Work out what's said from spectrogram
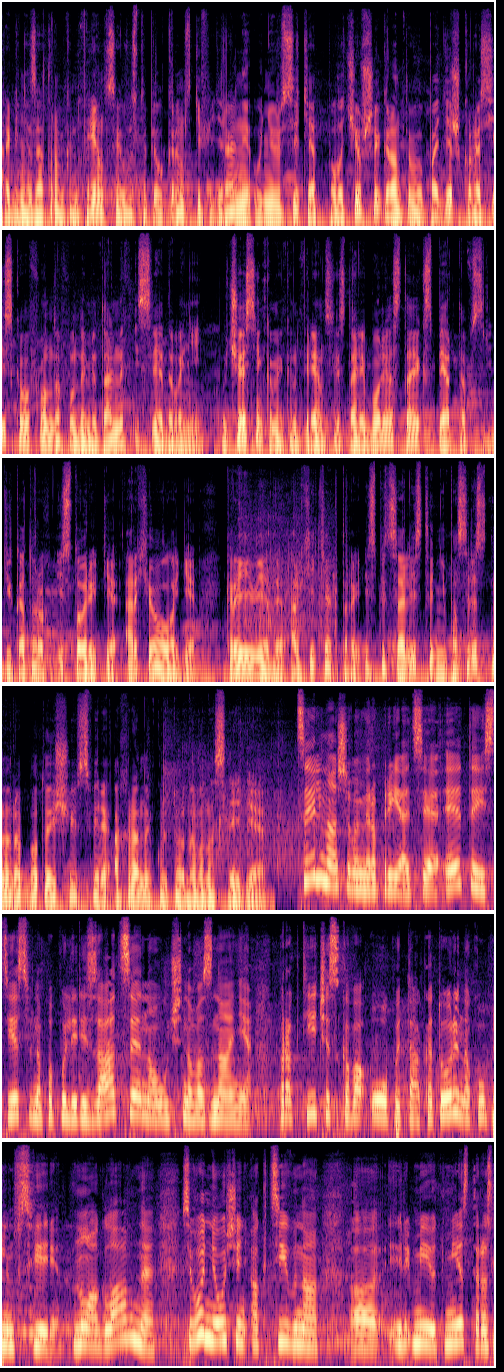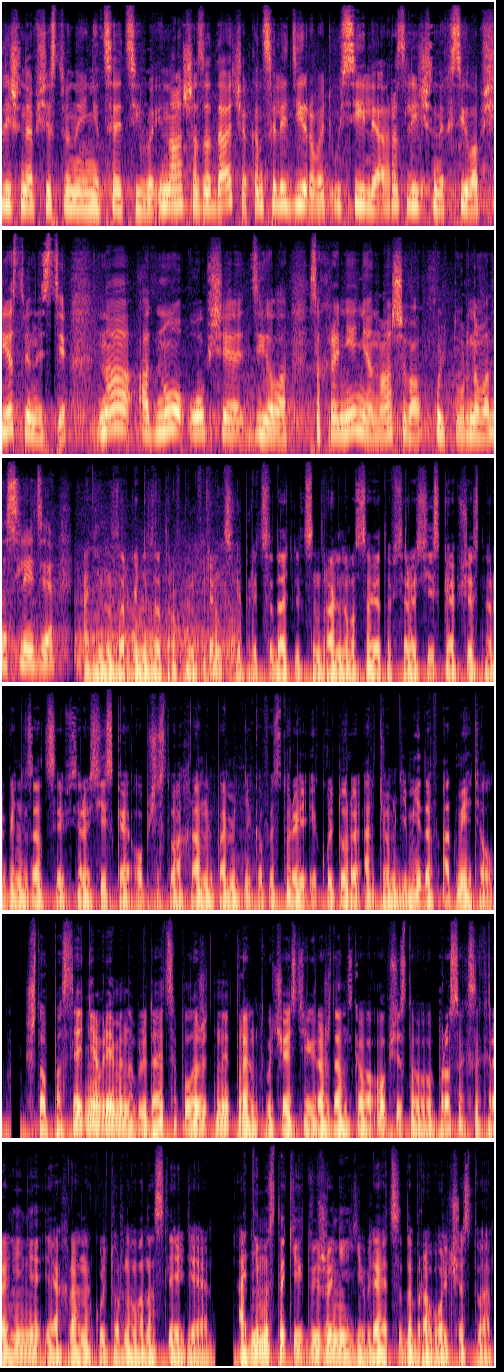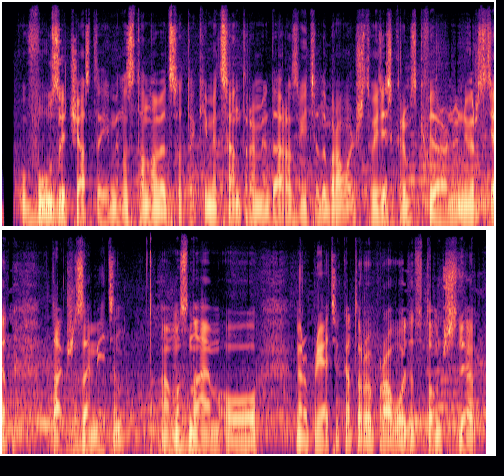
Организатором конференции выступил Крымский федеральный университет, получивший грантовую поддержку Российского фонда фундаментальных исследований. Участниками конференции стали более 100 экспертов, среди которых историки, археологи, краеведы, архитекторы и специалисты, непосредственно работающие в сфере охраны культурного наследия. Цель нашего мероприятия – это, естественно, популяризация научного знания, практического опыта, который накоплен в сфере. Ну а главное, сегодня очень активно э, имеют место различные общественные инициативы. И наша задача – консолидировать усилия различных сил общественности на одно общее дело – сохранение нашего культурного наследия. Один из организаторов конференции, председатель Центрального совета Всероссийской общественной организации Всероссийское общество охраны памятников истории и культуры культуры Артем Демидов отметил, что в последнее время наблюдается положительный тренд в участии гражданского общества в вопросах сохранения и охраны культурного наследия. Одним из таких движений является добровольчество. Вузы часто именно становятся такими центрами да, развития добровольчества. И здесь Крымский федеральный университет также заметен. А мы знаем о мероприятиях, которые проводят, в том числе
